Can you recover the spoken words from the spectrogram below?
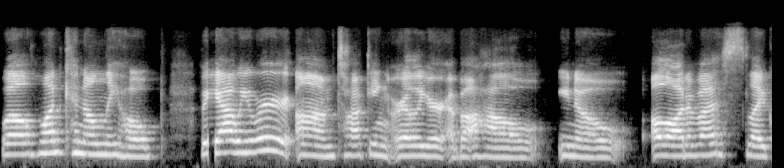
Well, one can only hope. But yeah, we were um talking earlier about how, you know, a lot of us like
